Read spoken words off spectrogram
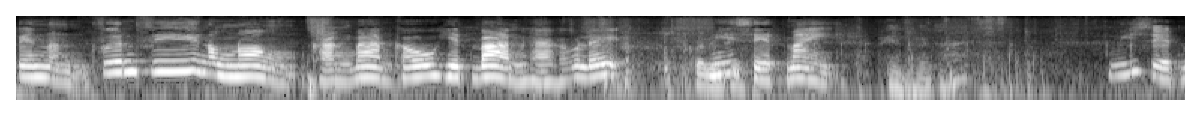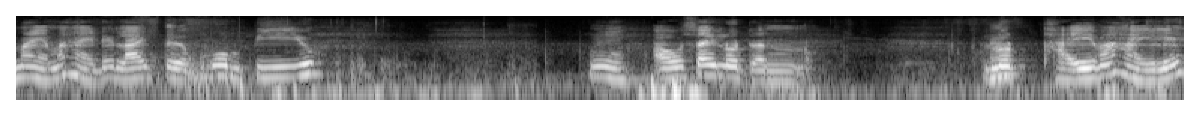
เป็นอันฟื้นฟรีน้องๆข้างบ้านเขาเฮ็ดบ้านค่ะ เขาก็เลย Kan มี du เศษไม้ filme det her? มีเศษไม้มาให้ได้หลายเติบม่วมปีอยู่นี่เอาใส่รถอันรถไถมาให้เลย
